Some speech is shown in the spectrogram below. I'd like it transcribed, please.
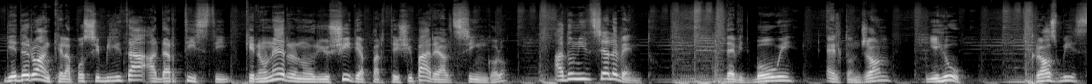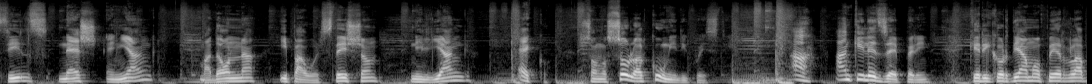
diedero anche la possibilità ad artisti che non erano riusciti a partecipare al singolo ad unirsi all'evento David Bowie, Elton John, gli Who, Crosby, Stills, Nash Young, Madonna, i Power Station, Neil Young. Ecco, sono solo alcuni di questi. Ah, anche i Led Zeppelin, che ricordiamo per la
